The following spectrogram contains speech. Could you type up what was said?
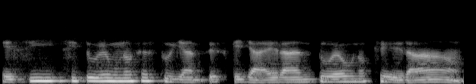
sí, sí tuve unos estudiantes que ya eran, tuve uno que era,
